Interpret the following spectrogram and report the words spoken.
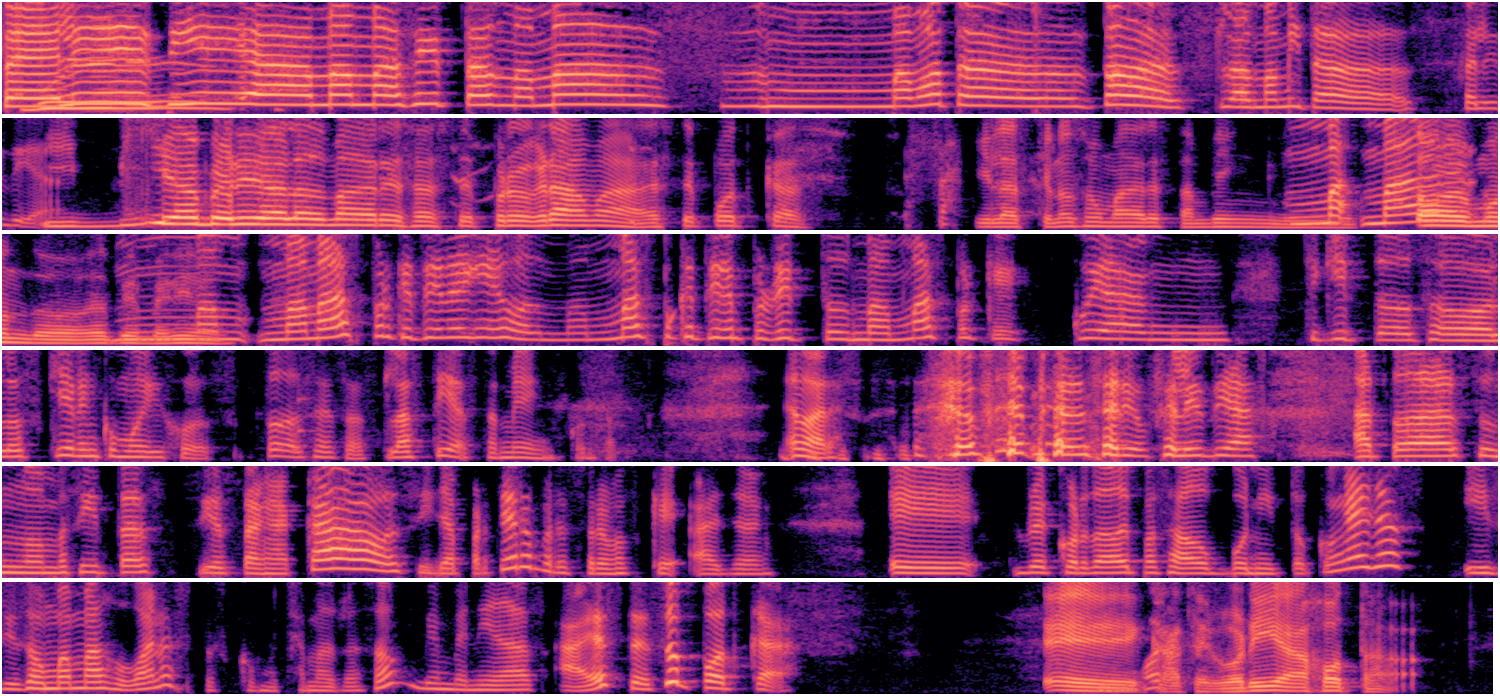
¡Feliz día, mamacitas, mamás, mamotas, todas las mamitas! ¡Feliz día! Y bienvenida a las madres a este programa, a este podcast. Exacto. Y las que no son madres también. Ma- todo el mundo es bienvenido. Mam- mamás porque tienen hijos, mamás porque tienen perritos, mamás porque cuidan chiquitos o los quieren como hijos. Todas esas. Las tías también contamos. Madres. pero en serio, feliz día a todas sus mamacitas, si están acá o si ya partieron, pero esperemos que hayan eh, recordado y pasado bonito con ellas. Y si son mamás juganas, pues con mucha más razón. Bienvenidas a este subpodcast. Eh, categoría J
